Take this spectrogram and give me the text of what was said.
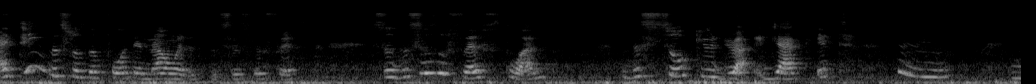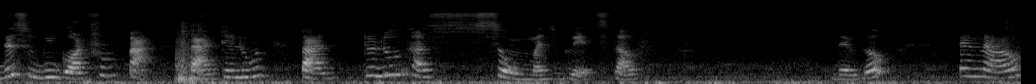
I think this was the fourth, and now it is- this is the fifth. So this is the fifth one. This so cute jacket. Hmm. This we got from pa- Pantaloons. Pantaloons has so much great stuff. There we go. And now,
